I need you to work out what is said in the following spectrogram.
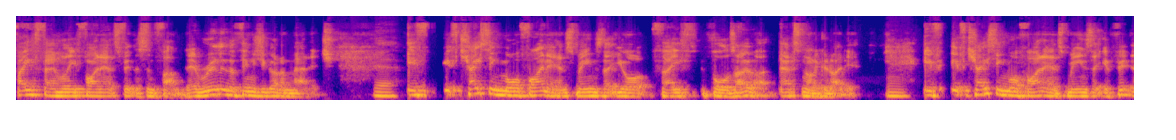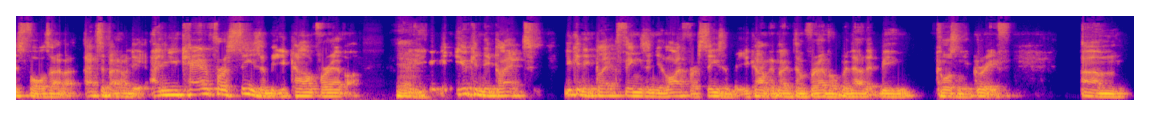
faith, family, finance, fitness, and fun. They're really the things you've got to manage. Yeah. If if chasing more finance means that your faith falls over, that's not a good idea. Mm. If if chasing more finance means that your fitness falls over, that's a bad idea. And you can for a season, but you can't forever. Yeah. You, you can neglect you can neglect things in your life for a season, but you can't neglect them forever without it being causing you grief. Um,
